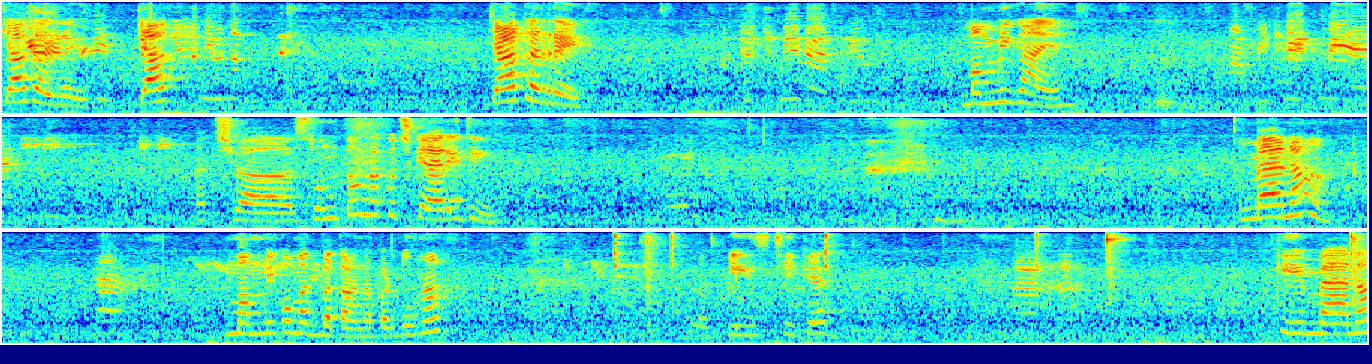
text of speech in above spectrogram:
क्या कर रहे क्या क्या कर रहे? मम्मी कहाँ है। अच्छा सुन तो मैं कुछ कह रही थी। मैं ना मम्मी को मत बताना पर तू हाँ प्लीज़ ठीक है? कि मैं ना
